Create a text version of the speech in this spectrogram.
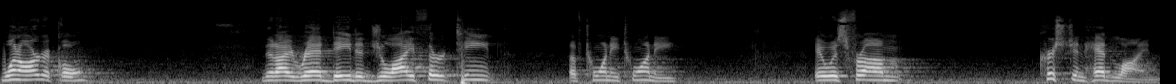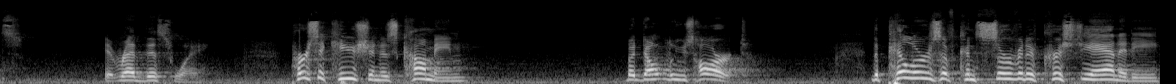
One article that I read dated July 13th of 2020 it was from Christian Headlines. It read this way Persecution is coming, but don't lose heart the pillars of conservative Christianity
